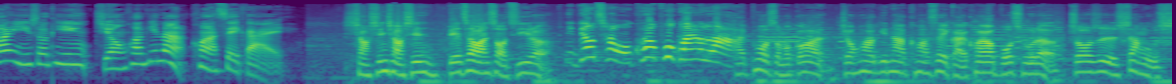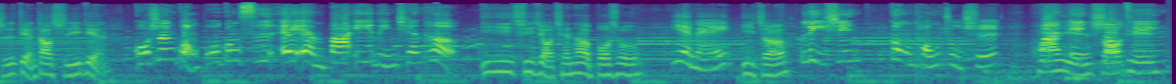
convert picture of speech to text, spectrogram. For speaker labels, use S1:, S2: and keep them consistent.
S1: 欢迎收听《囧花囡仔跨世界》。
S2: 小心小心，别再玩手机了！
S3: 你不要吵，我快要破关了啦！
S2: 还破什么关？《囧花囡仔跨世界》快要播出了，周日上午十点到十一点，
S3: 国声广播公司 AM 八一零千赫，
S2: 一一七九千赫播出。
S1: 叶梅、
S2: 以哲、
S3: 立新共同主持，
S2: 欢迎收听。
